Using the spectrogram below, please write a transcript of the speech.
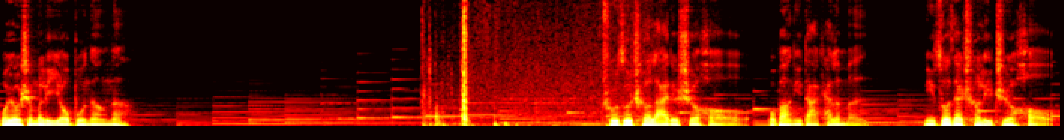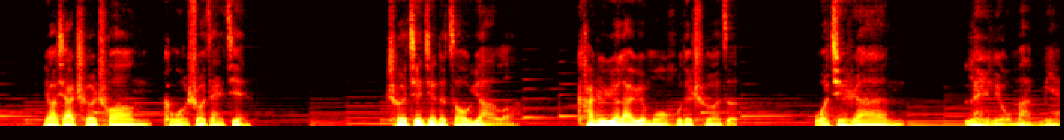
我有什么理由不能呢？”出租车来的时候，我帮你打开了门。你坐在车里之后，摇下车窗跟我说再见。车渐渐的走远了，看着越来越模糊的车子，我竟然泪流满面。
